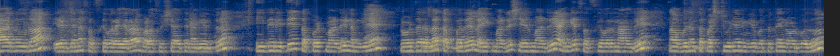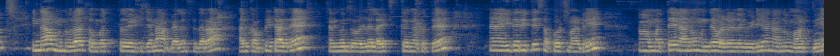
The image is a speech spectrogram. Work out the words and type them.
ಆರ್ನೂರ ಎರಡು ಜನ ಸಬ್ಸ್ಕ್ರೈಬರ್ ಆಗ್ಯಾರ. ಭಾಳ ಖುಷಿ ಆಯ್ತು ನನಗಂತೂ ಇದೇ ರೀತಿ ಸಪೋರ್ಟ್ ಮಾಡ್ರಿ. ನಮಗೆ ನೋಡ್ದಾರಲ್ಲ, ತಪ್ಪದೆ ಲೈಕ್ ಮಾಡ್ರಿ ಶೇರ್ ಮಾಡ್ರಿ. ಹಂಗೆ ಸಬ್ಸ್ಕ್ರೈಬರ್ ಆಗ್ರಿ. ನಾವು ಬಿಡೋಂಥ ಫಸ್ಟ್ ವಿಡಿಯೋ ನಿಮಗೆ ಬರ್ತದೆ ನೋಡ್ಬೋದು. ಇನ್ನು ಮುನ್ನೂರ ತೊಂಬತ್ತು ಎಂಟು ಜನ ಬ್ಯಾಲೆನ್ಸ್ ಇದಾರ. ಅದು ಕಂಪ್ಲೀಟ್ ಆದರೆ ನನಗೊಂದು ಒಳ್ಳೆ ಲೈಫ್ ಸಿಕ್ಕಂಗೆ ಆಗತ್ತೆ ಇದೇ ರೀತಿ ಸಪೋರ್ಟ್ ಮಾಡಿರಿ. ಮತ್ತು ನಾನು ಮುಂದೆ ಒಳ್ಳೊಳ್ಳೆ ವಿಡಿಯೋ ನಾನು ಮಾಡ್ತೀನಿ.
